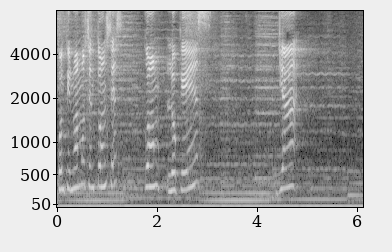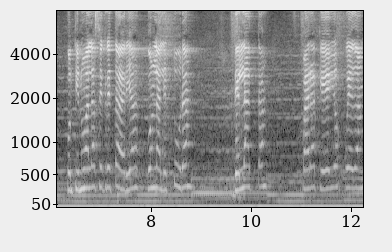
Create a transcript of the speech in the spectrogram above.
Continuamos entonces con lo que es ya continúa la secretaria con la lectura del acta para que ellos puedan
